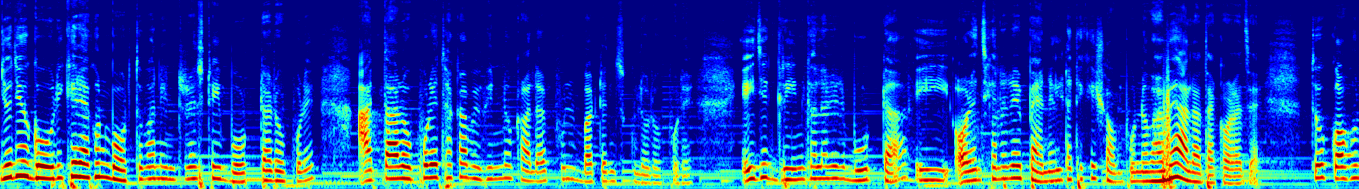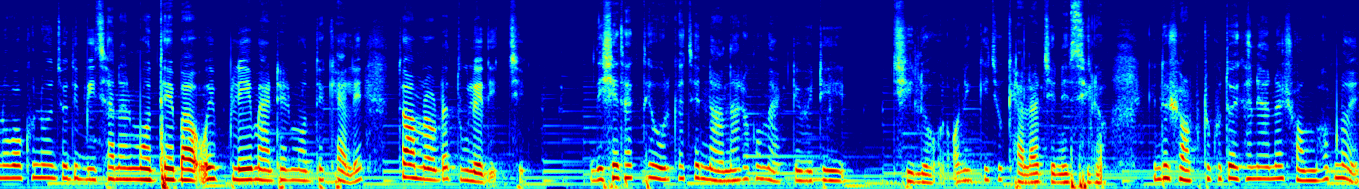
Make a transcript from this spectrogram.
যদিও গৌরিকের এখন বর্তমান ইন্টারেস্ট এই বোর্ডটার ওপরে, আর তার ওপরে থাকা বিভিন্ন কালারফুল বাটনসগুলোর ওপরে। এই যে গ্রিন কালারের বোর্ডটা এই অরেঞ্জ কালারের প্যানেলটা থেকে সম্পূর্ণভাবে আলাদা করা যায়। তো কখনো কখনো যদি বিছানার মধ্যে বা ওই প্লে ম্যাটের মধ্যে খেলে, তো আমরা ওটা তুলে দিচ্ছি। দেশে থাকতে ওর কাছে নানা রকম অ্যাক্টিভিটি ছিল, অনেক কিছু খেলার জিনিস ছিল। কিন্তু সবটুকু তো এখানে আনা সম্ভব নয়।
